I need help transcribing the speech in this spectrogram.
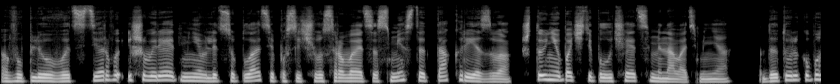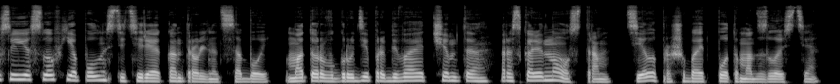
Выплевывает стерва и швыряет мне в лицо платье, после чего срывается с места так резво, что у нее почти получается миновать меня. Да только после ее слов я полностью теряю контроль над собой. Мотор в груди пробивает чем-то раскаленно острым. Тело прошибает потом от злости.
